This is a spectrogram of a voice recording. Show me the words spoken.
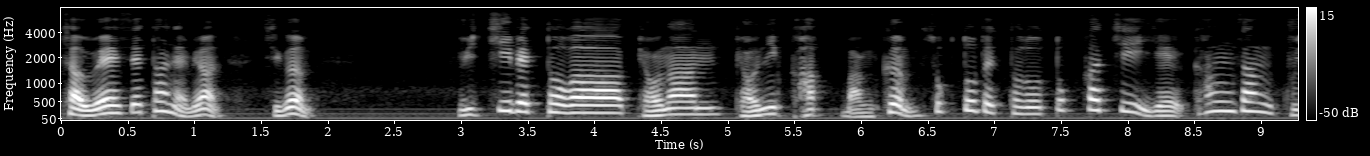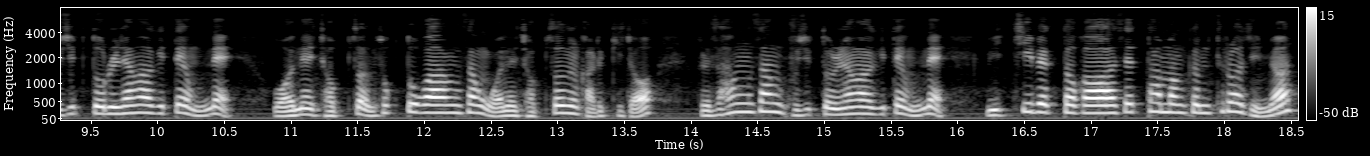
자, 왜 세타냐면 지금 위치 벡터가 변한 변이 각만큼 속도 벡터도 똑같이 이게 항상 90도를 향하기 때문에 원의 접선, 속도가 항상 원의 접선을 가리키죠. 그래서 항상 90도를 향하기 때문에 위치 벡터가 세타만큼 틀어지면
